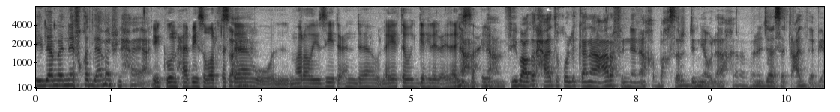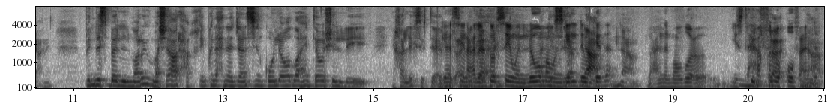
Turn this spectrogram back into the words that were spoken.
إلى من يفقد الأمل في الحياة يعني. يكون حبيس غرفته صحيح. والمرض يزيد عنده ولا يتوجه إلى العلاج نعم الصحيح نعم. في بعض الحالات يقول لك أنا أعرف إن أنا بخسر الدنيا والآخرة وأنا جالس أتعذب يعني. بالنسبة للمريض مشاعر حقيقية يمكن إحنا جالسين نقول له والله أنت وش اللي يخليك تكتئب جالسين على كرسي ونلومة. ونجلده نعم وكذا نعم مع إن الموضوع يستحق بالفعل. الوقوف عنده نعم,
